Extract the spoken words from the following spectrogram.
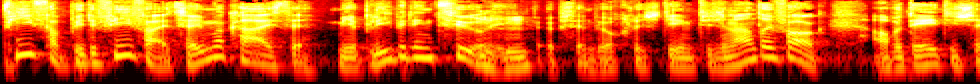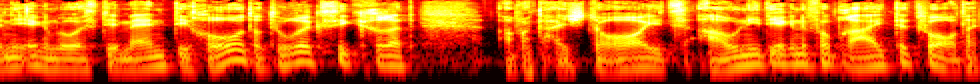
FIFA, bei der FIFA hat es ja immer geheißen, wir bleiben in Zürich. Mhm. Ob es dann wirklich stimmt, ist eine andere Frage. Aber dort ist dann irgendwo ein Dementi gekommen oder durchgesickert. Aber da ist da jetzt auch nicht irgendwie verbreitet worden.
